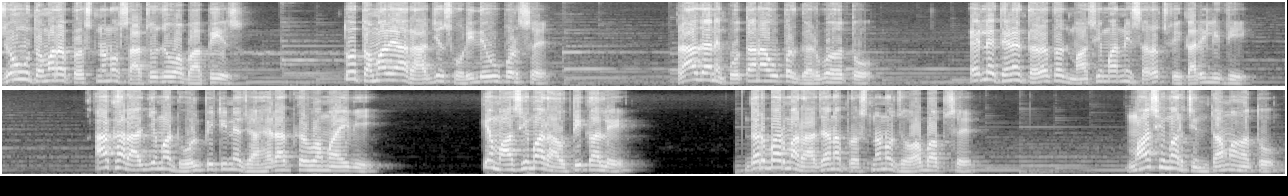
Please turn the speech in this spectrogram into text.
જો હું તમારા પ્રશ્નનો સાચો જવાબ આપીશ, તો તમારે આ રાજ્ય છોડી દેવું પડશે. રાજાને પોતાના ઉપર ગર્વ હતો. એટલે તેણે તરત જ માછીમારની શરત સ્વીકારી લીધી. આખા રાજ્યમાં ઢોલ પીટીને જાહેરાત કરવામાં આવી કે માછીમાર આવતીકાલે દરબારમાં રાજાના પ્રશ્નનો જવાબ આપશે. માછીમાર ચિંતામાં હતો.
